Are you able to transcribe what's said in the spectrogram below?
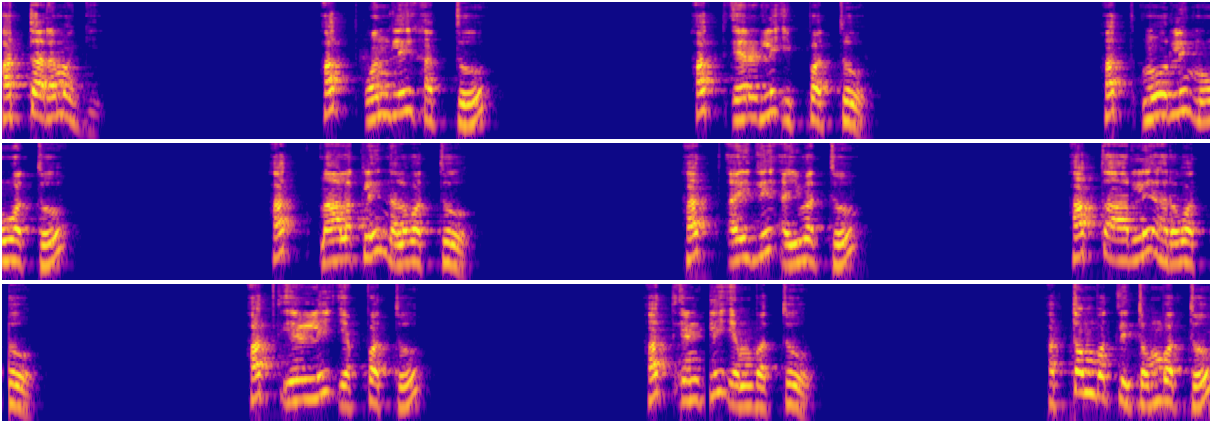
ಹತ್ತರ ಮಗ್ಗಿ. ಹತ್ ಒಂದ್ಲಿ ಹತ್ತು, ಹತ್ ಎರಡ್ಲಿ ಇಪ್ಪತ್ತು. ಹತ್ ಮೂರ್ಲಿ ಮೂವತ್ತು, ಹತ್ ನಾಲ್ಕಲಿ ನಲವತ್ತು. ಹತ್ ಐದ್ಲಿ ಐವತ್ತು, ಹತ್ ಆರ್ಲಿ ಅರವತ್ತು. ಹತ್ ಏಳ್ಲಿ ಎಪ್ಪತ್ತು. ಹತ್ ಎಂಟ್ಲಿ ಎಂಬತ್ತು ಹತ್ತೊಂಬತ್ಲಿ ತೊಂಬತ್ತು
